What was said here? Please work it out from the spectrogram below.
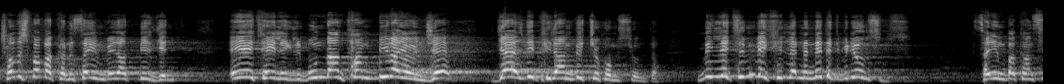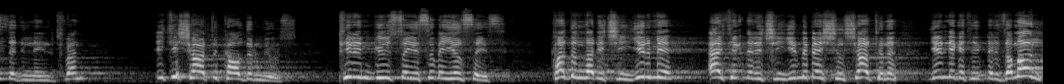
Çalışma Bakanı Sayın Vedat Bilgin EYT ile ilgili bundan tam bir ay önce geldi Plan Bütçe Komisyonu'nda. Milletin vekillerine ne dedi biliyor musunuz? Sayın Bakan siz de dinleyin lütfen. İki şartı kaldırmıyoruz. Prim gün sayısı ve yıl sayısı. Kadınlar için 20, erkekler için 25 yıl şartını yerine getirdikleri zaman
